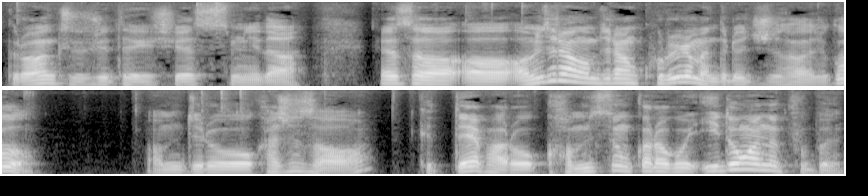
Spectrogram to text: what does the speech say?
그러한 기술이 되시겠습니다. 그래서 어, 엄지랑 엄지랑 고리를 만들어 주셔가지고 엄지로 가셔서 그때 바로 검지손가락으로 이동하는 부분,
